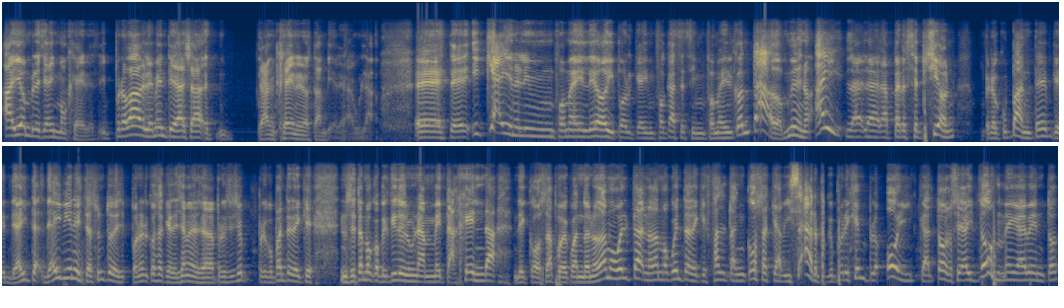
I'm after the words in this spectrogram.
Hay hombres y hay mujeres, y probablemente haya transgéneros también en algún lado. Este, ¿Y qué hay en el infomail de hoy? Porque Infocas es infomail contado. Bueno, hay la, percepción preocupante, que de ahí, de ahí viene este asunto de poner cosas que le llaman la percepción preocupante de que nos estamos convirtiendo en una metagenda de cosas, porque cuando nos damos vuelta nos damos cuenta de que faltan cosas que avisar, porque por ejemplo hoy 14 hay dos mega eventos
